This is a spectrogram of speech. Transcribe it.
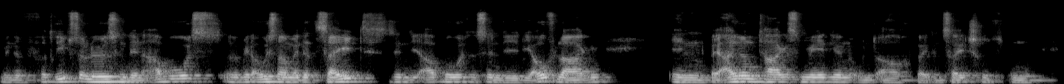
mit den Vertriebserlösen, den Abos, äh, mit Ausnahme der Zeit sind die Abos, sind die, die Auflagen in, bei allen Tagesmedien und auch bei den Zeitschriften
